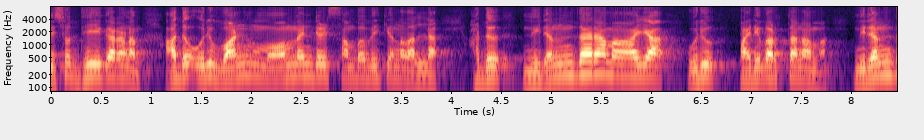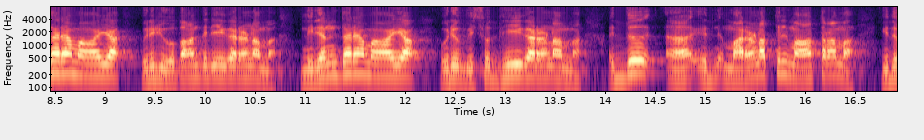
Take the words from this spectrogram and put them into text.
വിശുദ്ധീകരണം അത് ഒരു വൺ മോമെന്റിൽ സംഭവിക്കുന്നതല്ല. അത് നിരന്തരമായ ഒരു പരിവർത്തനം നിരന്തരമായ ഒരു രൂപാന്തരീകരണം നിരന്തരമായ ഒരു വിശുദ്ധീകരണം. ഇത് മരണത്തിൽ മാത്രം ഇത്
